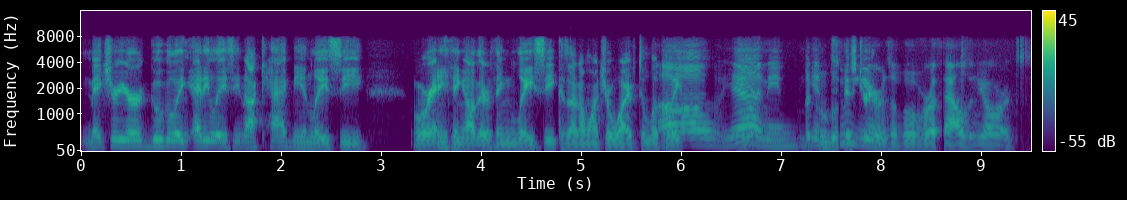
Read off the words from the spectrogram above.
Make sure you're Googling Eddie Lacy, not Cagney and Lacy or anything other thing Lacy, because I don't want your wife to look. Oh, yeah. the, uh, I mean, he Google two history. years of over a thousand yards.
